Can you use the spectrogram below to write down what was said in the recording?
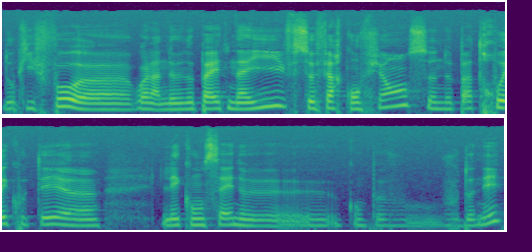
Donc il faut voilà, ne, pas être naïf, se faire confiance, ne pas trop écouter les conseils qu'on peut vous, donner.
